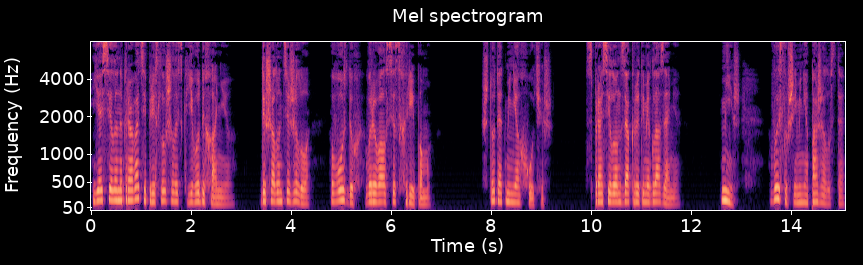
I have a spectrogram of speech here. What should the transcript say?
Я села на кровать и прислушалась к его дыханию. Дышал он тяжело, воздух вырывался с хрипом. «Что ты от меня хочешь?» — спросил он с закрытыми глазами. «Миш, выслушай меня, пожалуйста.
